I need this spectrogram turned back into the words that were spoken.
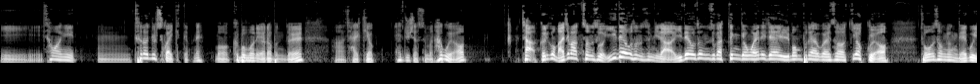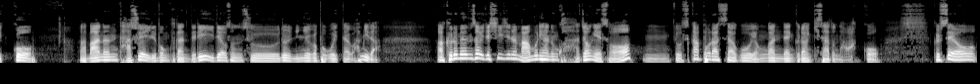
이 상황이 음, 틀어질 수가 있기 때문에 뭐 그 부분을 여러분들 어, 잘 기억해 주셨으면 하고요. 자, 그리고 마지막 선수 이대호 선수입니다. 이대호 선수 같은 경우에는 이제 일본 프로야구에서 뛰었고요. 좋은 성적 내고 있고 아, 많은 다수의 일본 구단들이 이대호 선수를 눈여겨보고 있다고 합니다. 아, 그러면서 이제 시즌을 마무리하는 과정에서 음, 또 스카포라스하고 연관된 그런 기사도 나왔고 글쎄요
